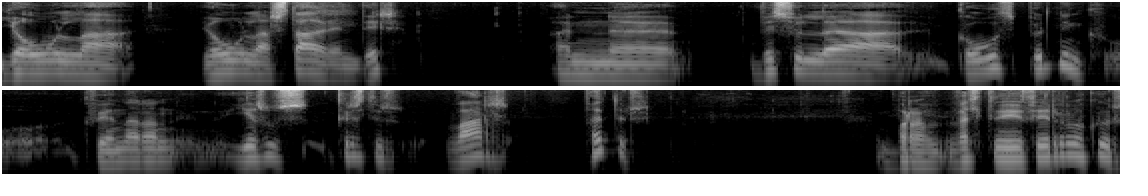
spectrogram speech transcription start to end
jóla, jóla staðrendir en uh, vissulega góð spurning hvenar hann Jésús Kristur var fættur bara veltum við fyrir okkur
